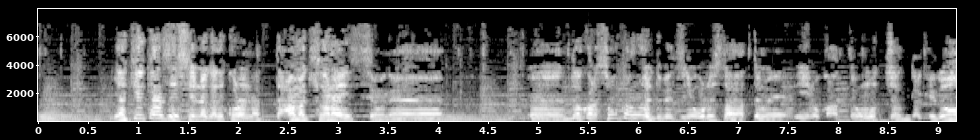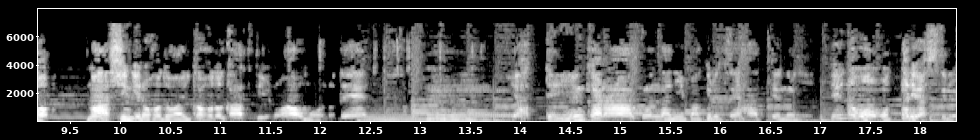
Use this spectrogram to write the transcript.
うん。野球観戦してる中でコロナってあんま聞かないんですよね。うんうん。だからそう考えると別にオールスターやってもいいのかって思っちゃうんだけど、まあ真偽のほどはいかほどかっていうのは思うので、うん、やっていいんかなこんなに爆裂に張ってんのに。っていうのも思ったりはする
